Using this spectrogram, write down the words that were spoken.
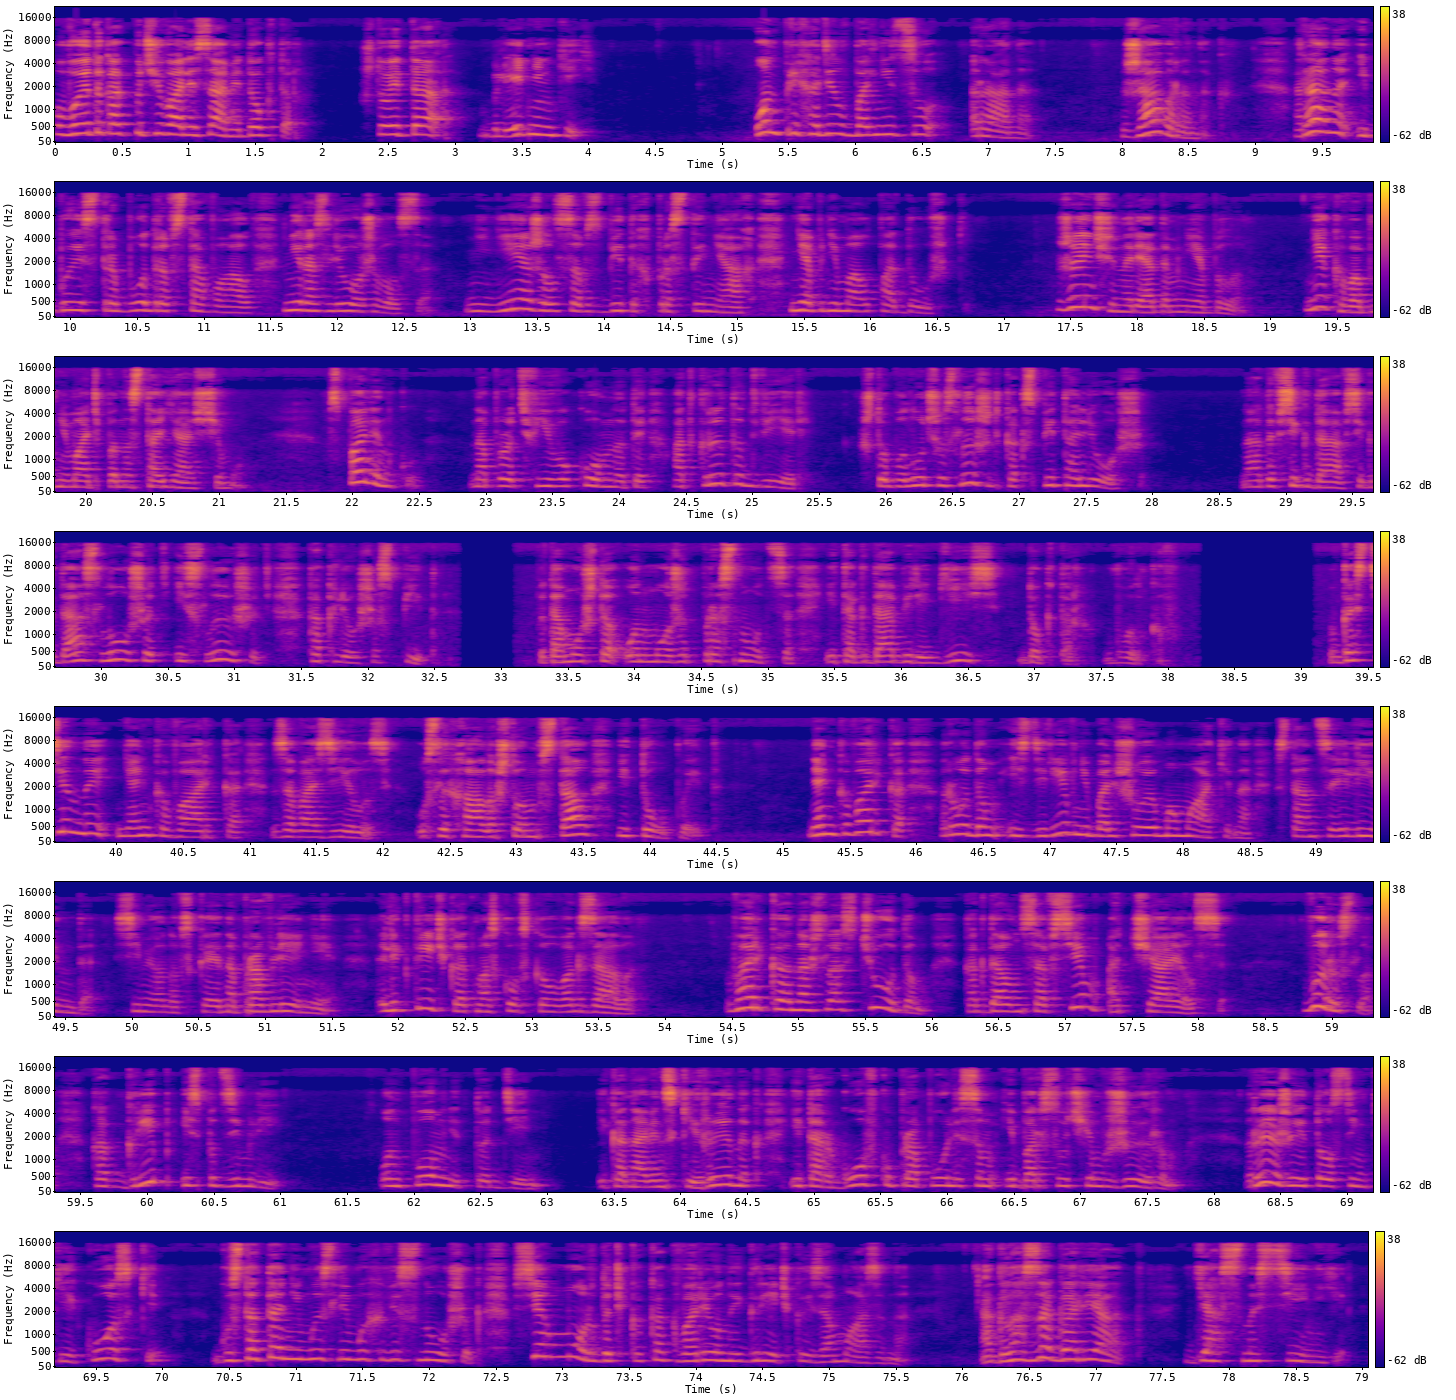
«Вы это как почевали сами, доктор? Что это бледненький?» Он приходил в больницу рано. Жаворонок. Рано и быстро, бодро вставал, не разлеживался, не нежился в сбитых простынях, не обнимал подушки. Женщины рядом не было. Некого обнимать по-настоящему. В спаленку напротив его комнаты открыта дверь чтобы лучше слышать, как спит Алёша. Надо всегда, всегда слушать и слышать, как Лёша спит. Потому что он может проснуться, и тогда берегись, доктор Волков. В гостиной нянька Варька завозилась, услыхала, что он встал и топает. Нянька Варька родом из деревни Большое Мамакино, станция Линда, Семеновское направление, электричка от московского вокзала – Варька нашлась чудом, когда он совсем отчаялся. Выросла, как гриб из-под земли. Он помнит тот день. И Канавинский рынок, и торговку прополисом и барсучьим жиром, рыжие толстенькие коски, густота немыслимых веснушек, вся мордочка, как вареной гречкой замазана. А глаза горят, ясно-синие.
